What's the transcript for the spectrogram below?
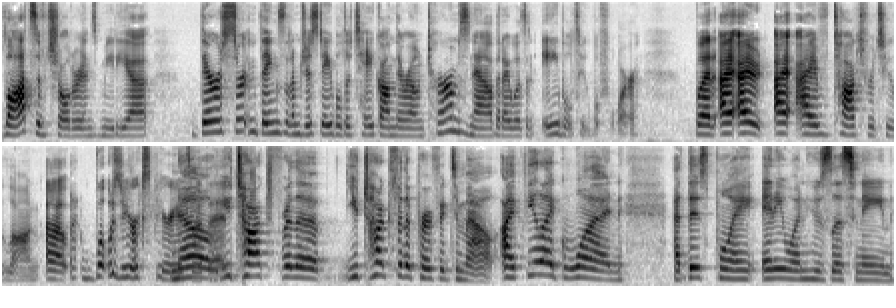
lots of children's media, there are certain things that I'm just able to take on their own terms now that I wasn't able to before. But I, I, I I've talked for too long. Uh, what was your experience No, with it? you talked for the you talked for the perfect amount. I feel like one at this point anyone who's listening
